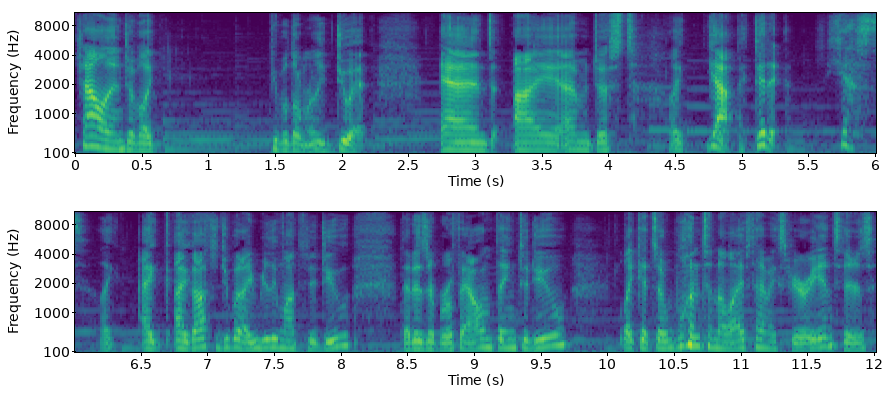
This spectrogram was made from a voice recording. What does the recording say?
challenge of like people don't really do it. And I am just like, yeah, I did it yes, like I, I got to do what I really wanted to do. That is a profound thing to do. Like it's a once in a lifetime experience. There's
